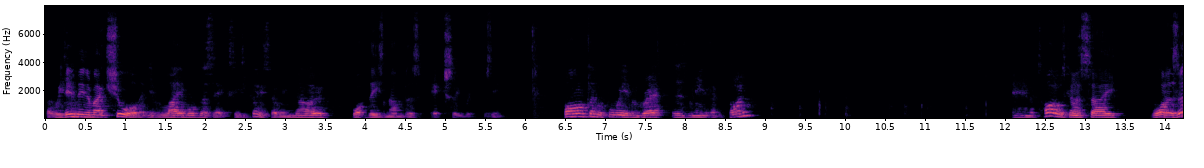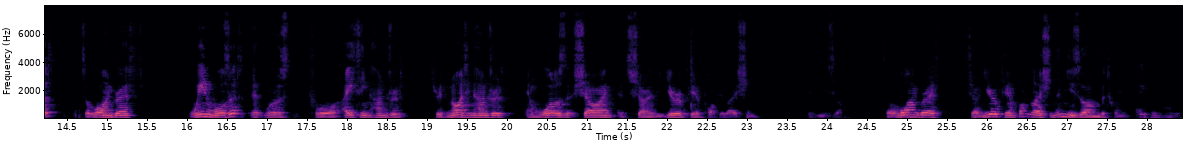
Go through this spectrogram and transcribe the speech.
But we do need to make sure that you've labelled this axis too, so we know what these numbers actually represent. Final thing before we even graph is we need to have a title. And the title is going to say, what is it? It's a line graph. When was it? It was for 1800 through to 1900. And what is it showing? It's showing the European population in New Zealand. So a line graph showing European population in New Zealand between 1800 and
